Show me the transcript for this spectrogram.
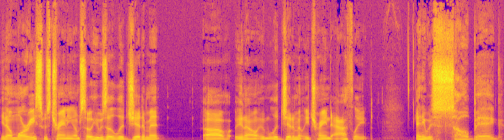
You know, Maurice was training him, so he was a legitimate, uh, you know, legitimately trained athlete. And he was so big.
